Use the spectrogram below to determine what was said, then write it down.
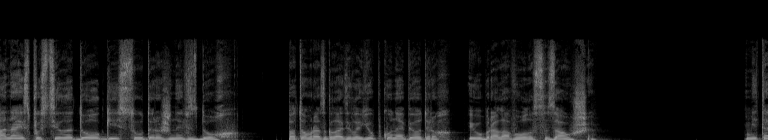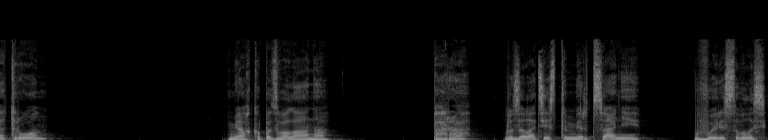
Она испустила долгий судорожный вздох, потом разгладила юбку на бедрах и убрала волосы за уши. «Метатрон?» — мягко позвала она. «Пора?» В золотистом мерцании вырисовалась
